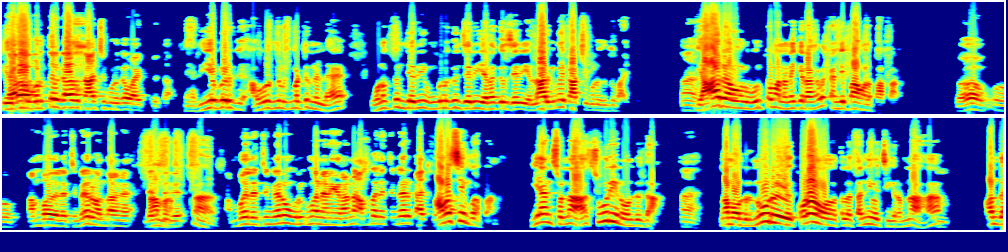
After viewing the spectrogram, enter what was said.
யாராவது ஒருத்தருக்காவது காட்சி கொடுக்க வாய்ப்பு இருக்கா? நிறைய பேருக்கு. அவங்களுக்கு மட்டும் இல்ல உனக்கும் சரி உங்களுக்கும் சரி எனக்கும் சரி எல்லாருக்குமே காட்சி கொடுக்குறது வாய்ப்பு. யாரு அவங்களை உருக்கமா நினைக்கிறாங்களோ கண்டிப்பா அவங்கள பார்ப்பாங்க. ஐம்பது லட்சம் பேர் வந்தாங்க. ஐம்பது லட்சம் பேரும் உருக்குமா நினைக்கிறான்னா ஐம்பது லட்சம் பேர் காட்சி அவசியம் பார்ப்பாங்க ஏன்னு சொன்னா சூரியன் ஒன்றுதான். நம்ம ஒன்று நூறு குடத்துல தண்ணி வச்சுக்கிறோம்னா. அந்த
